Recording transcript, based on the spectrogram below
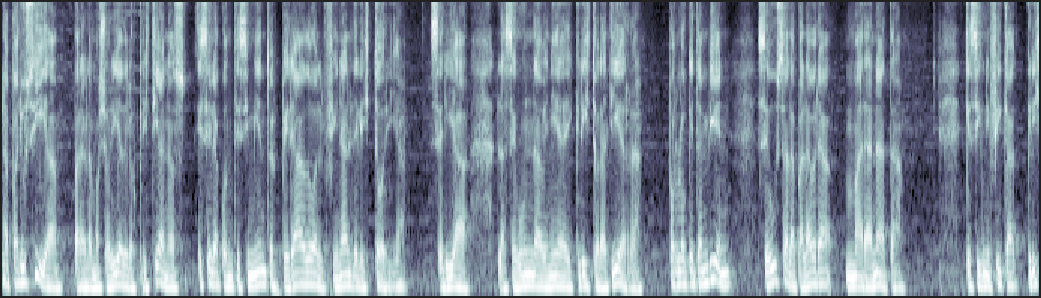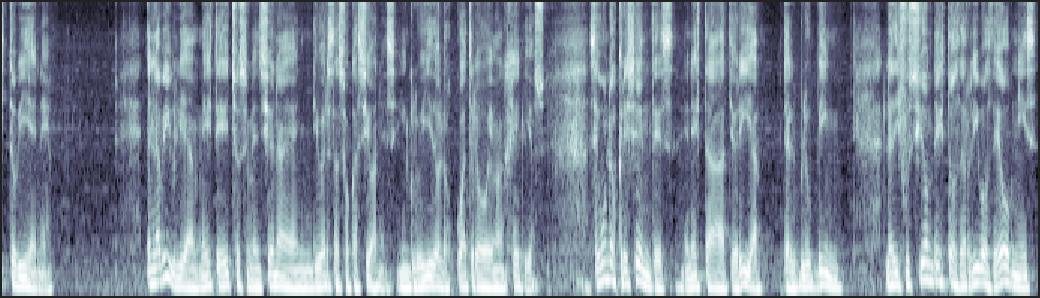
La parucía, para la mayoría de los cristianos, es el acontecimiento esperado al final de la historia, sería la segunda venida de Cristo a la tierra, por lo que también se usa la palabra maranata, que significa Cristo viene. En la Biblia este hecho se menciona en diversas ocasiones, incluidos los cuatro evangelios. Según los creyentes en esta teoría del Blue Beam, la difusión de estos derribos de ovnis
